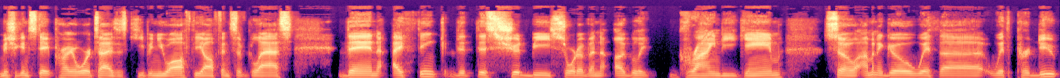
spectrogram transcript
Michigan State prioritizes keeping you off the offensive glass, then I think that this should be sort of an ugly, grindy game. So I'm going to go with uh with Purdue,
